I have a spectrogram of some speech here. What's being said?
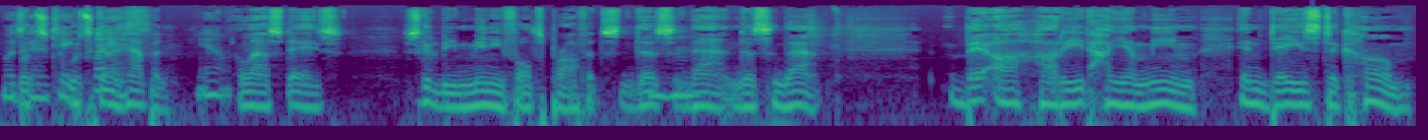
what's, what's going to happen. Yeah, the last days. There's going to be many false prophets, and this mm-hmm. and that, and this and that. Be'aharit hayamim in days to come.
